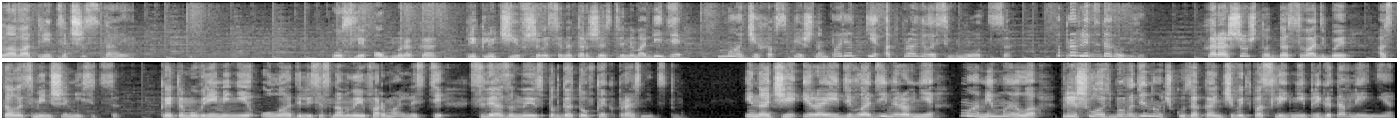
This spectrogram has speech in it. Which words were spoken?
Глава 36. После обморока, приключившегося на торжественном обеде, мачеха в спешном порядке отправилась в Моцца поправлять здоровье. Хорошо, что до свадьбы осталось меньше месяца. К этому времени уладились основные формальности, связанные с подготовкой к празднеству. Иначе Ираиде Владимировне, маме Мэла, пришлось бы в одиночку заканчивать последние приготовления.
